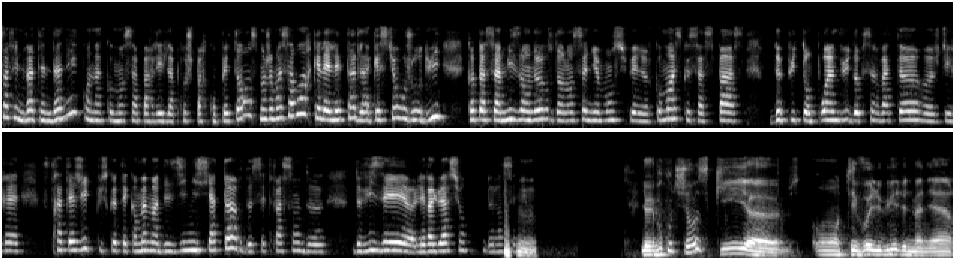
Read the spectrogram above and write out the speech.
Ça fait une vingtaine d'années qu'on a commencé à parler de l'approche par compétences. Moi, j'aimerais savoir quel est l'état de la question aujourd'hui quant à sa mise en œuvre dans l'enseignement supérieur. Comment est-ce que ça se passe depuis ton point de vue d'observateur, euh, je dirais, stratégique, puisque tu es quand même un des initiateurs de cette façon de, viser euh, l'évaluation de l'enseignement? Hmm. Il y a beaucoup de choses qui euh, ont évolué d'une manière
